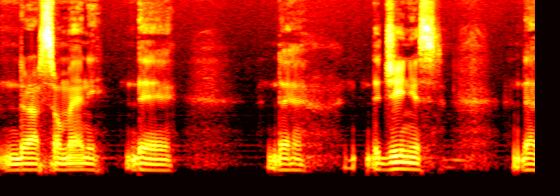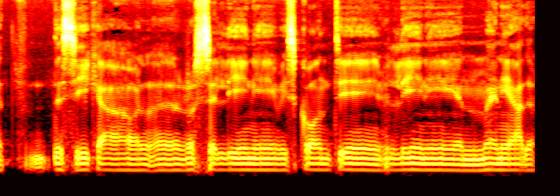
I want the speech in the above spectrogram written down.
there are so many. The, the, the genius that De Sica, Rossellini, Visconti, Fellini, and many other.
